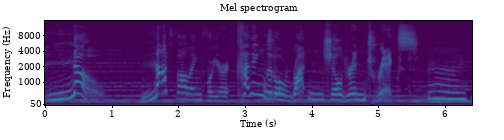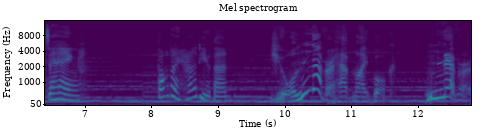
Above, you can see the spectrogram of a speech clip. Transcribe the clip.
No. Not falling for your cunning little rotten children tricks. Hmm, dang. Thought I had you then. You'll never have my book. Never.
